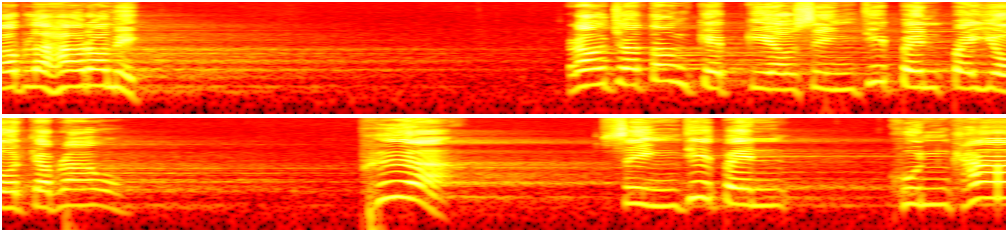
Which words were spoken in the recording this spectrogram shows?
กับละฮารามิก เราจะต้องเก็บเกี่ยวสิ่งที่เป็นประโยชน์กับเรา เพื่อสิ่งที่เป็นคุณค่า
